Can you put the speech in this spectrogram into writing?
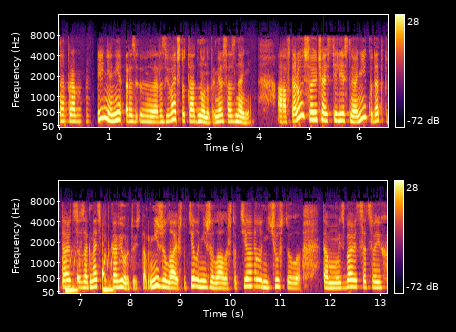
направления, они раз, э, развивают что-то одно, например, сознание. А вторую свою часть телесную они куда-то пытаются загнать под ковер, то есть там не желая, чтобы тело не желало, чтобы тело не чувствовало, там избавиться от своих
